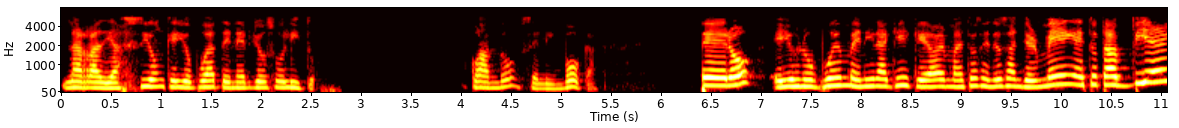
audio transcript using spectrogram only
la radiación que yo pueda tener yo solito cuando se le invoca. Pero ellos no pueden venir aquí que el maestro ascendido San Germain, esto está bien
